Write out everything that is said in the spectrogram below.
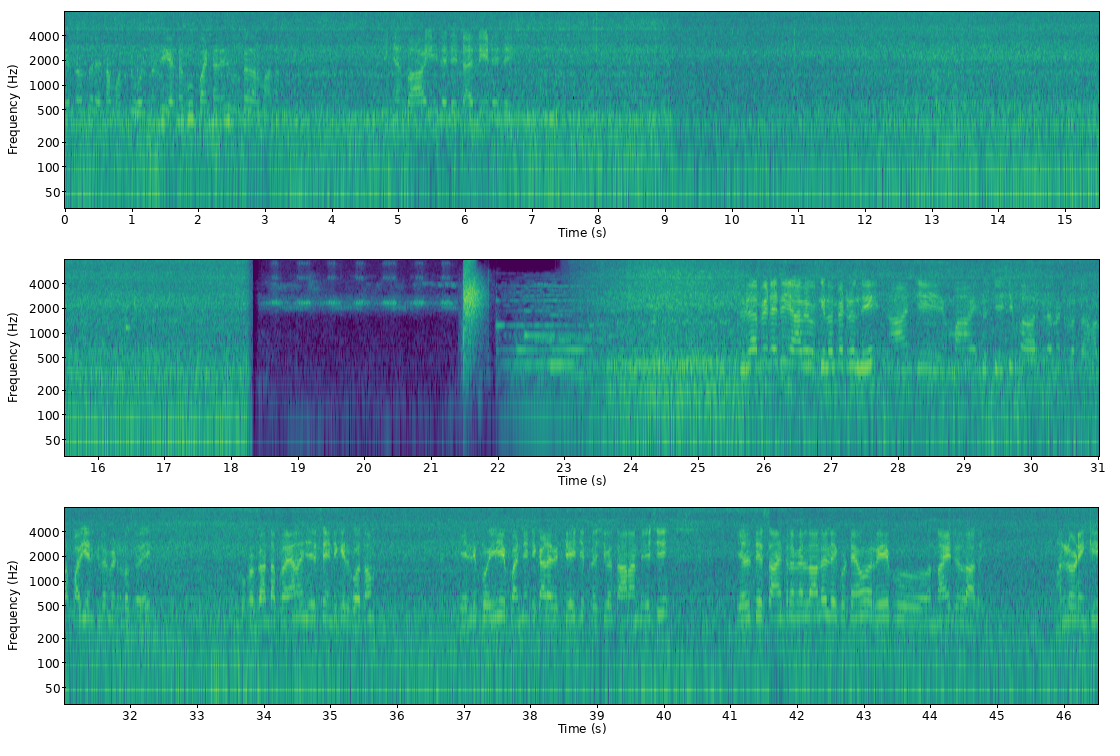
ఏందో ఎండ మస్తు పడుతుంది ఎండకు బండి అనేది ఉడకదనమాట బాగా హీట్ అవుతాయి టైర్లు హీట్ అవుతాయి సూర్యాపేట అయితే యాభై ఒక కిలోమీటర్ ఉంది. ఆంచి మా ఇల్లు వచ్చేసి పదహారు కిలోమీటర్లు వస్తుంది. మళ్ళీ పదిహేను కిలోమీటర్లు వస్తుంది. ఒక గంట ప్రయాణం చేస్తే ఇంటికి వెళ్ళిపోతాం వెళ్ళిపోయి పన్నెంటి కాడ పెట్టేసి ఫ్రెష్గా స్నానం చేసి వెళ్తే సాయంత్రం వెళ్ళాలి లేకుంటే ఏమో రేపు నైట్ వెళ్ళాలి. అన్లోడింగ్కి.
